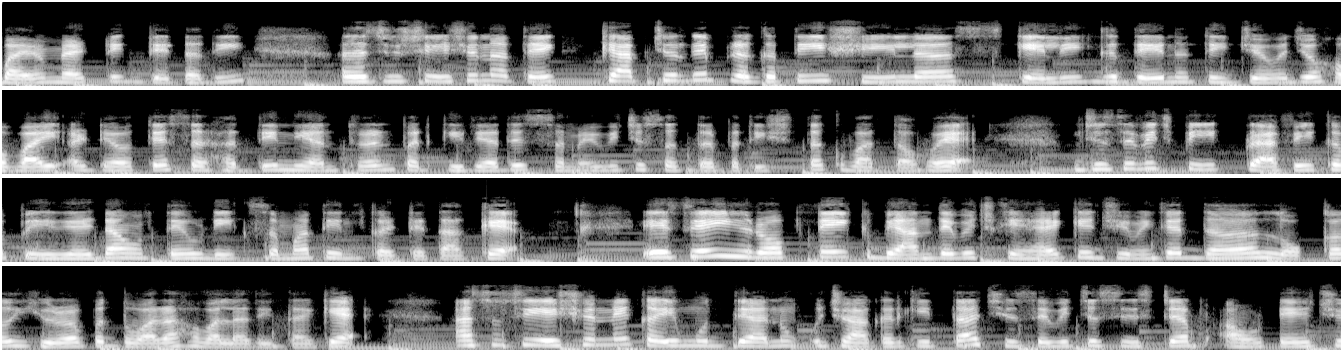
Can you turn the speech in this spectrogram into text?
ਬਾਇਓਮੈਟ੍ਰਿਕ ਡੇਟਾ ਦੀ ਰਜਿਸਟ੍ਰੇਸ਼ਨ ਅਤੇ ਕੈਪਚਰ ਦੇ ਪ੍ਰਗਤੀਸ਼ੀਲ ਸਕੇਲਿੰਗ ਦੇ ਨਤੀਜੇ ਵਜੋਂ ਹਵਾਈ ਅੱਡਿਆਂ ਉੱਤੇ ਸਰਹੱਦੀ ਨਿਯੰਤਰਣ ਪ੍ਰਕਿਰਿਆ ਦੇ ਸਮੇਂ ਵਿੱਚ 70% ਤੱਕ ਵਾਧਾ ਹੋਇਆ ਜਿਸ ਦੇ ਵਿੱਚ ਪੀਕ ਟ੍ਰੈਫਿਕ ਪੀਰੀਅਡਾਂ ਉੱਤੇ ਉਡੀਕ ਸਮਾਂ 3 ਘੰਟੇ ਤੱਕ ਹੈ। ਏਸੀਆਈ ਯੂਰਪ ਨੇ ਇੱਕ ਬਿਆਨ ਦੇ ਵਿੱਚ ਕਿਹਾ ਹੈ ਕਿ ਜਿਵੇਂ ਕਿ ਦ ਲੋਕਲ ਯੂਰਪ ਦੁਆਰਾ ਹਵਾਲਾ ਦਿੱਤਾ ਗਿਆ ਐਸੋਸੀਏਸ਼ਨ ਨੇ ਕਈ ਮੁੱਦਿਆਂ ਨੂੰ ਉਜਾਗਰ ਕੀਤਾ, ਜਿਸ ਦੇ ਵਿੱਚ ਸਿਸਟਮ ਆਊਟੇਜ,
